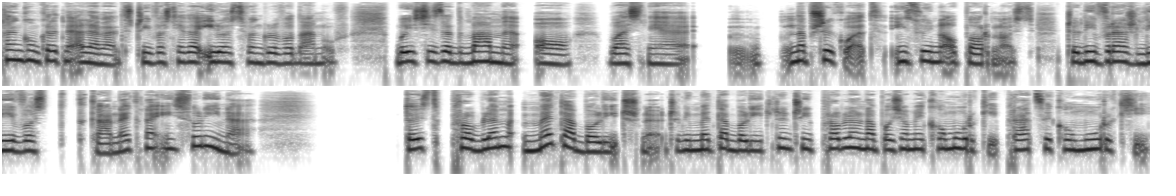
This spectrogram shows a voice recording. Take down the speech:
ten konkretny element, czyli właśnie ta ilość węglowodanów. Bo jeśli zadbamy o właśnie mm, na przykład insulinooporność, czyli wrażliwość tkanek na insulinę, to jest problem metaboliczny, czyli metaboliczny, czyli problem na poziomie komórki, pracy komórki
